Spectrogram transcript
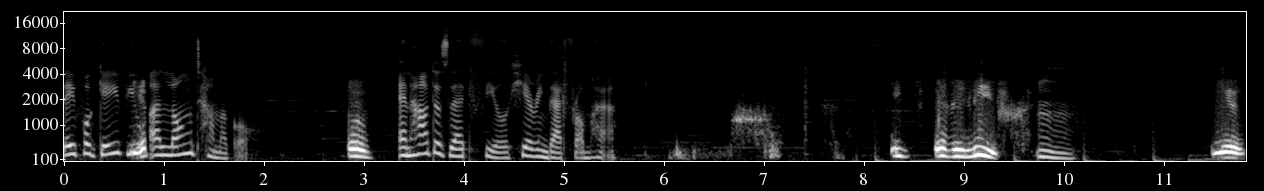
They forgave you Yep. a long time ago. Mm. And how does that feel hearing that from her? A relief. Mm. Yes.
